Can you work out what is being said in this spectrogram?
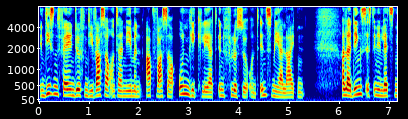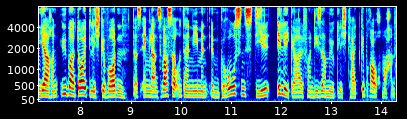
In diesen Fällen dürfen die Wasserunternehmen Abwasser ungeklärt in Flüsse und ins Meer leiten. Allerdings ist in den letzten Jahren überdeutlich geworden, dass Englands Wasserunternehmen im großen Stil illegal von dieser Möglichkeit Gebrauch machen.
